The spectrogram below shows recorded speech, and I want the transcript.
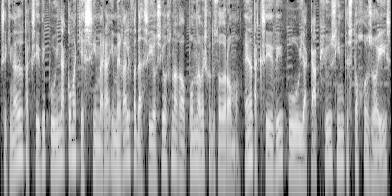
ξεκινάτε το ταξίδι που είναι ακόμα και σήμερα η μεγάλη φαντασίωση όσων αγαπούν να βρίσκονται στο δρόμο. Ένα ταξίδι που για κάποιους γίνεται στόχο ζωής,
